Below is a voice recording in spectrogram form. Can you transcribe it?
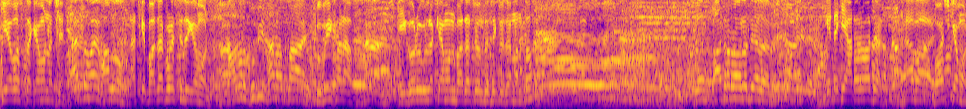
কি অবস্থা কেমন আছে? তো ভাই ভালো। আজকে বাজার পরিস্থিতি কেমন? বাজার খুবই খারাপ ভাই। খুবই খারাপ। হ্যাঁ। এই গরুগুলো কেমন বাজার চলতেছে একটু জানান তো। আঠারো হলে দেওয়া যাবে। এটা কি আঠারো হাজার? হ্যাঁ ভাই। বয়স কেমন?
